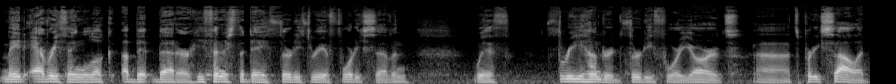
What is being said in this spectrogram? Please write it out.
made everything look a bit better. He finished the day 33 of 47 with 334 yards. Uh, it's pretty solid.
